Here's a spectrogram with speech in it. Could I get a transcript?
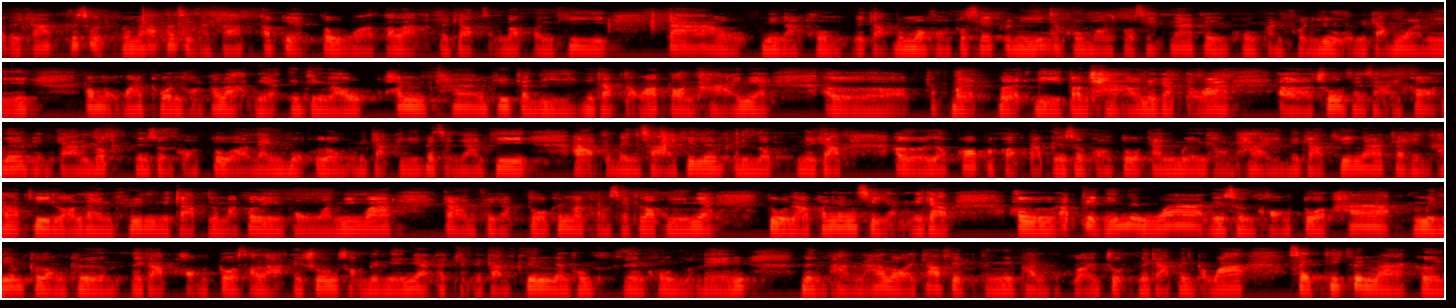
สวัสดีครับ พิสุทธิ์นมาพัสิทธิ์นะครับ อัปเดตตัวตลาดนะครับสำหรับวันที่ 9 มีนาคมนะครับมุมมองของตัวเซ็ตวันนี้ยังคงมองตัวเซ็ตน่าจะยังคงผันผวนอยู่นะครับเมื่อวานนี้ต้องบอกว่าโทนของตลาดเนี่ยจริงๆแล้วค่อนข้างที่จะดีนะครับแต่ว่าตอนท้ายเนี่ยเออเปิดเปิดดีตอนเช้านะครับแต่ว่าเออช่วงสายๆก็เริ่มเห็นการลดในส่วนของตัวแรงบวกลงนะครับอันนี้เป็นสัญญาณที่อาจจะเป็นสายที่เริ่มเป็นลบนะครับเออแล้วก็ประกอบกับในส่วนของตัวการเมืองของไทยนะครับที่น่าจะเห็นภาพที่ร้อนแรงขึ้นนะครับนมาก็เลยคงวันนิ่งว่าการขยับตัวขึ้นมาของเซตรอบนี้เนี่ยดูแล้วค่อนข้างเสี่ยงนะครับเอออัปเดตนิดนึงว่าในส่วนของตัวภาพมีเดียมกลองเทอมนะครับของตัวตลาดในช่วง 2 เดือนนี้เนี่ยถ้าเกิดในการขึ้นยังคงยังคงอยู่เลน1,590 ถึง 1,600 จุดนะครับเพียงแต่ว่าเซตที่ขึ้นมาเกิน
